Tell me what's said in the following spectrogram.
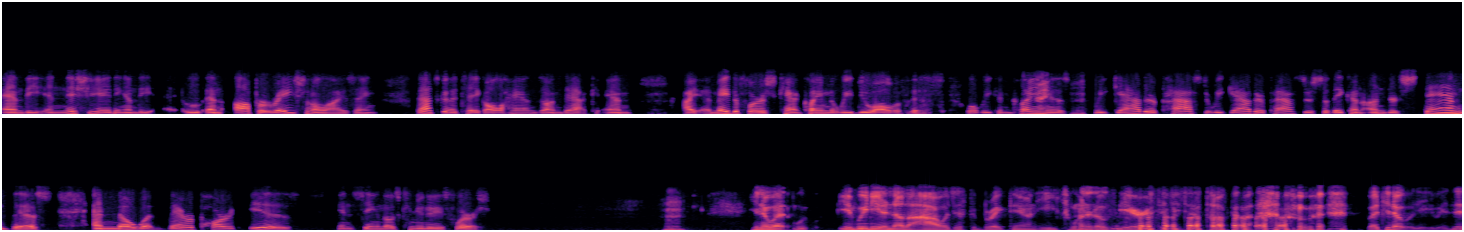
and the initiating and the and operationalizing that's going to take all hands on deck. And I Made to Flourish can't claim that we do all of this. What we can claim right. is we gather pastor we gather pastors so they can understand this and know what their part is in seeing those communities flourish. Hmm. You know what? We, we need another hour just to break down each one of those areas that you just talked about. but you know, the,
